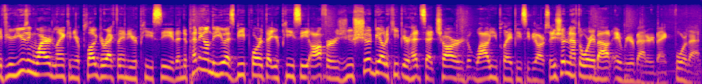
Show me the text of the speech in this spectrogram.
if you're using wired link and you're plugged directly into your PC, then depending on the USB port that your PC offers, you should be able to keep your headset charged while you play PCVR. So you shouldn't have to worry about a rear battery bank for that.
